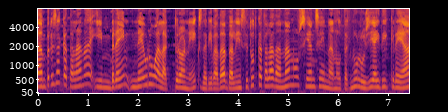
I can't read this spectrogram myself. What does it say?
L'empresa catalana Inbrain Neuroelectronics, derivada de l'Institut Català de Nanociència i Nanotecnologia IDICREA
